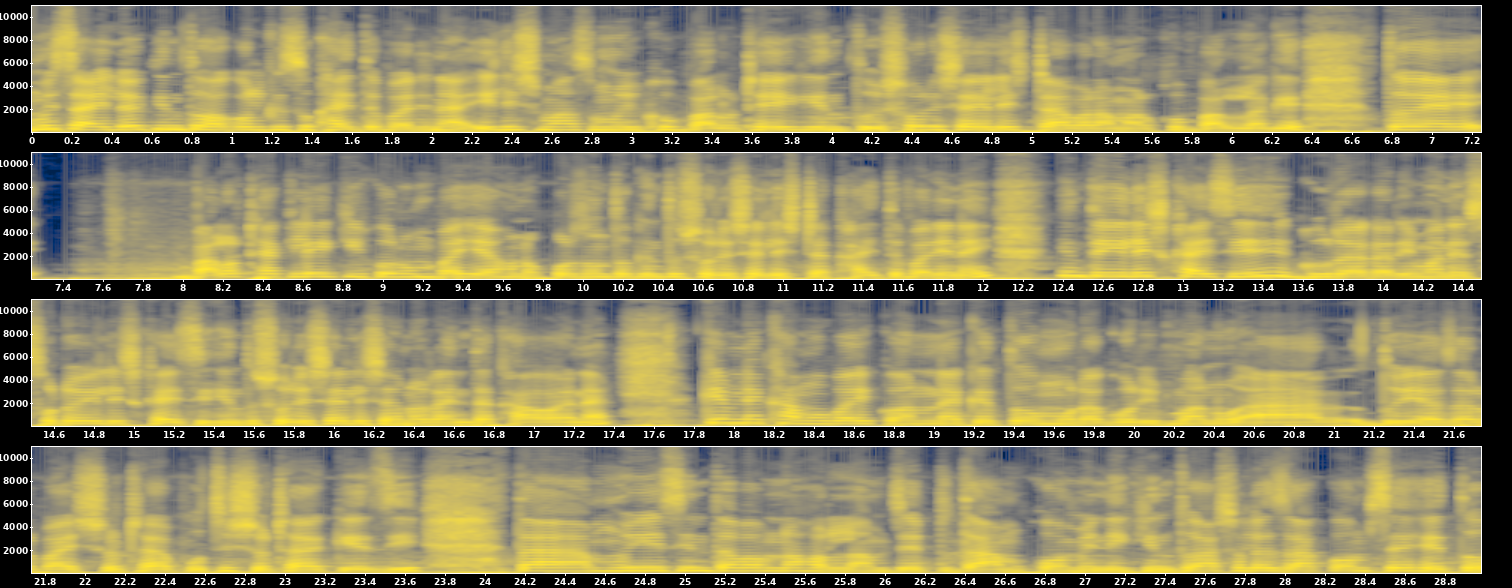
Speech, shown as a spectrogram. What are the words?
মুই চাইলেও কিন্তু অগল কিছু খাইতে পারি না। ইলিশ মাছ মুই খুব ভালো ঠেই কিন্তু সরিষা ইলিশটা আবার আমার খুব ভালো লাগে। তো ভালো ঠেকলেই কি করুম ভাই? এখনও পর্যন্ত কিন্তু সরিষা ইলিশটা খাইতে পারি নাই। কিন্তু ইলিশ খাইছি গুড়াগাড়ি মানে ছোটো ইলিশ খাইছি, কিন্তু সরিষা ইলিশ এখনও রাইন্দা খাওয়া হয় না কেমনে খামু ভাই? কন নাকে তো মোরা গরিব মানুষ আর দুই হাজার বাইশশো টাকা, পঁচিশশো টাকা কেজি। তা মুই চিন্তা ভাবনা করলাম যে একটু দাম কমেনি কিন্তু আসলে যা কমছে হে তো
